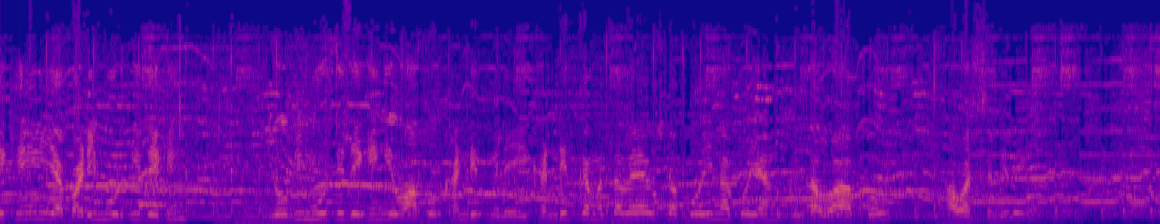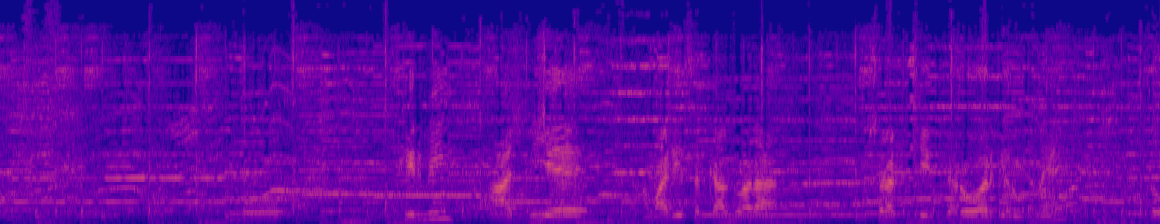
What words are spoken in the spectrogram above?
देखें या बड़ी मूर्ति देखें जो भी मूर्ति देखेंगे वो आपको खंडित मिलेगी। खंडित का मतलब है उसका कोई ना कोई अंग टूटा हुआ आपको अवश्य मिलेगा। फिर भी आज भी यह हमारी सरकार द्वारा सुरक्षित धरोहर के रूप में है। तो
